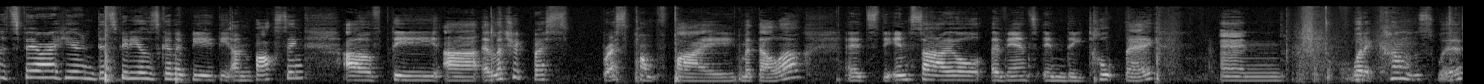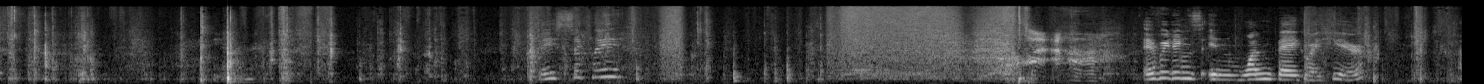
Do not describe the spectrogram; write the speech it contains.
everyone, it's Farah here and this video is going to be the unboxing of the uh, electric breast, breast pump by Medela. It's the InStyle Advance in the tote bag and what it comes with basically everything's in one bag right here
